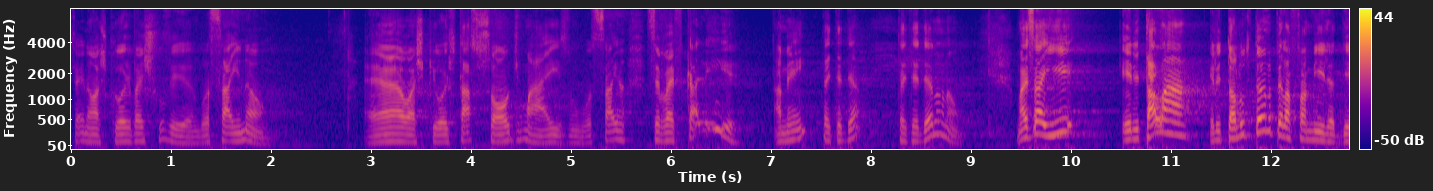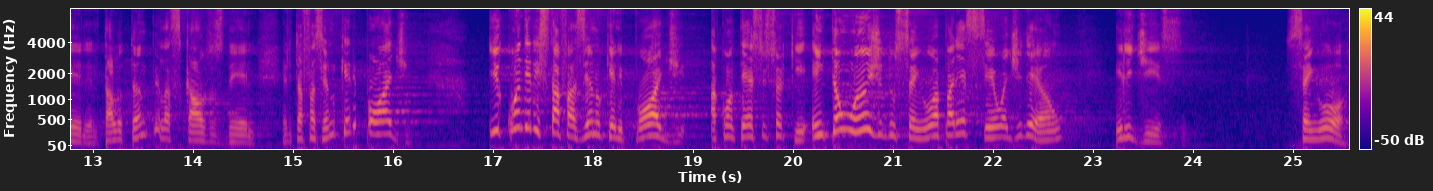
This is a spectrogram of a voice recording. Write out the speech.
Sei não, acho que hoje vai chover, não vou sair não. É, eu acho que hoje está sol demais, não vou sair. Não. Você vai ficar ali. Amém? Está entendendo? Está entendendo ou não? Mas aí ele está lá, ele está lutando pela família dele, ele está lutando pelas causas dele, ele está fazendo o que ele pode. E quando ele está fazendo o que ele pode, acontece isso aqui. Então o anjo do Senhor apareceu a Gideão e lhe disse: Senhor,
